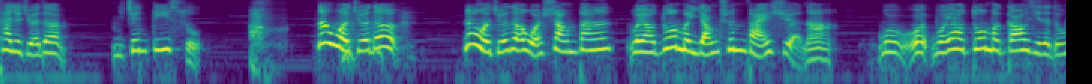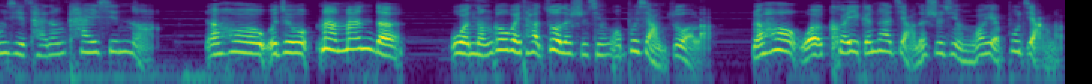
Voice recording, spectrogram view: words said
他就觉得你真低俗。那我觉得，那我觉得我上班我要多么阳春白雪呢？我我我要多么高级的东西才能开心呢？然后我就慢慢的。我能够为他做的事情，我不想做了。然后我可以跟他讲的事情，我也不讲了。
